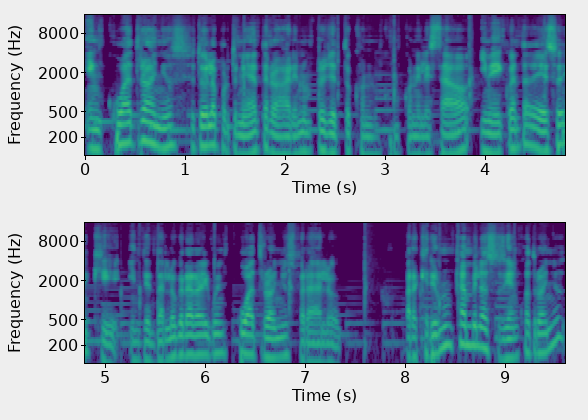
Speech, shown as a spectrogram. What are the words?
En cuatro años yo tuve la oportunidad de trabajar en un proyecto con, con, el Estado y me di cuenta de eso, de que intentar lograr algo en cuatro años para lo, para querer un cambio en la sociedad en cuatro años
